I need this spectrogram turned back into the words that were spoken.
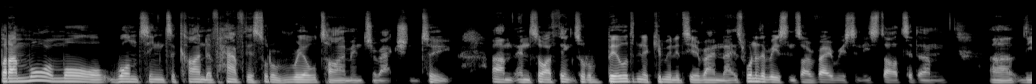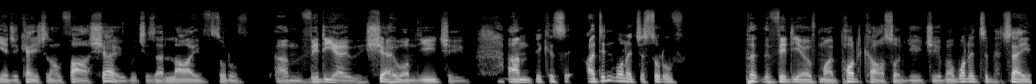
But I'm more and more wanting to kind of have this sort of real time interaction too. Um, and so I think sort of building a community around that is one of the reasons I very recently started um, uh, the Education on Fire show, which is a live sort of um, video show on YouTube um, because I didn't want to just sort of put the video of my podcast on YouTube. I wanted to say,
